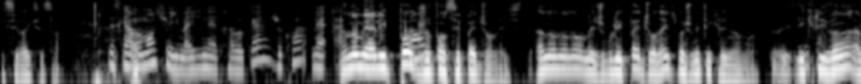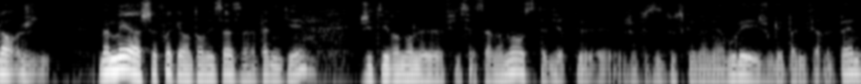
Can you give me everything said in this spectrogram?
Et c'est vrai que c'est ça. Parce qu'à un ah. moment, tu as imaginé être avocat, je crois. Mais Ah non, mais à l'époque, je pensais pas être journaliste. Ah non, non, non, mais je voulais pas être journaliste, moi je voulais être écrivain, moi. Écrivain, alors, ma mère, à chaque fois qu'elle entendait ça, ça l'a paniqué j'étais vraiment le fils à sa maman, c'est-à-dire que je faisais tout ce que ma mère voulait et je voulais pas lui faire de peine.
